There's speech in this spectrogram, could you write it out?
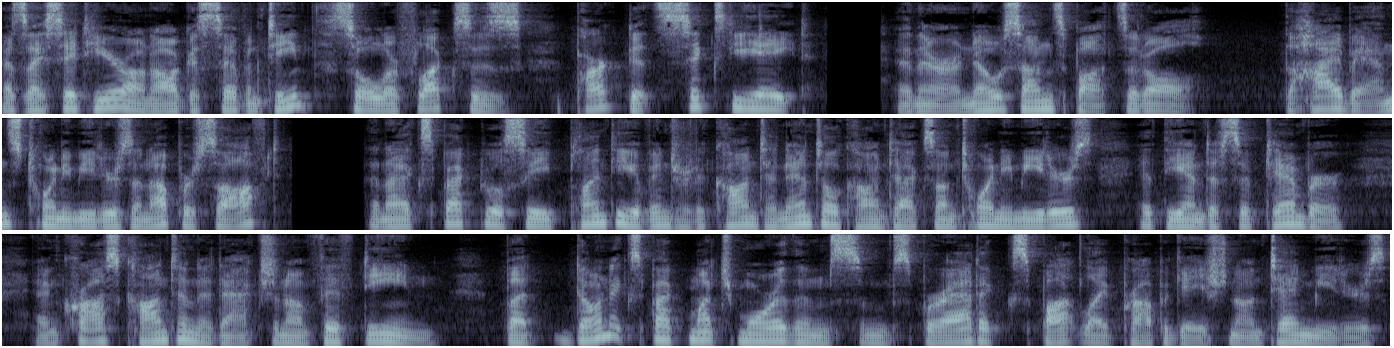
As I sit here on August 17th, solar flux is parked at 68, and there are no sunspots at all. The high bands, 20 meters and up, are soft, and I expect we'll see plenty of intercontinental contacts on 20 meters at the end of September and cross continent action on 15, but don't expect much more than some sporadic spotlight propagation on 10 meters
